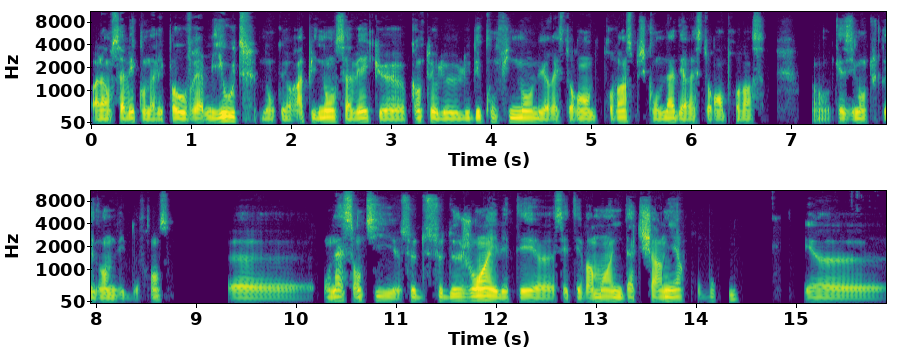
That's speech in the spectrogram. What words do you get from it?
voilà, on savait qu'on n'allait pas ouvrir mi-août, donc rapidement on savait que quand le, le, déconfinement des restaurants de province, puisqu'on a des restaurants en province dans quasiment toutes les grandes villes de France, on a senti ce, ce 2 juin, il était, euh, c'était vraiment une date charnière pour beaucoup. Et euh,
